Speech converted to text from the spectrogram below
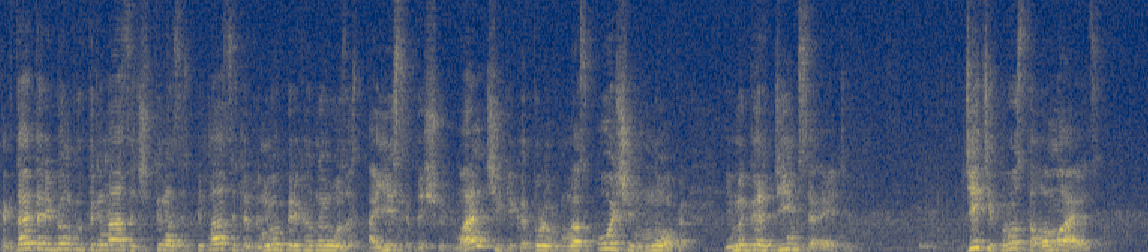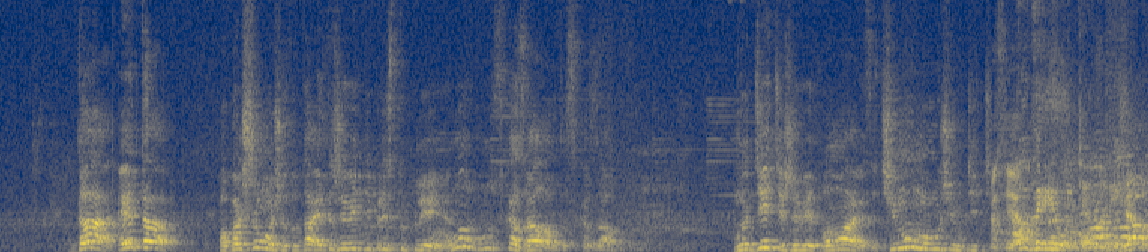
Когда это ребенку 13, 14, 15 лет, у него переходной возраст. А если это еще и мальчики, которых у нас очень много, и мы гордимся этим, дети просто ломаются. Да, это, по большому счету, да, это же ведь не преступление. Ну, ну сказал это, сказал. Но дети же ведь ломаются. Чему мы учим детей? Вы врете. Я.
